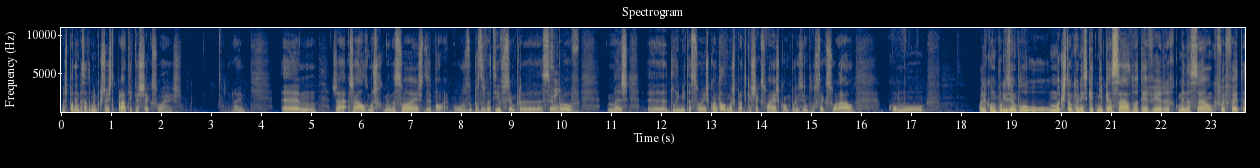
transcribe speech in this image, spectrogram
mas podem passar também por questões de práticas sexuais. É? Um, já, já há algumas recomendações de bom, o uso do preservativo, sempre, sempre houve, mas uh, de limitações quanto a algumas práticas sexuais, como por exemplo o sexo oral, como. Olha, como por exemplo, uma questão que eu nem sequer tinha pensado até ver a recomendação que foi feita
